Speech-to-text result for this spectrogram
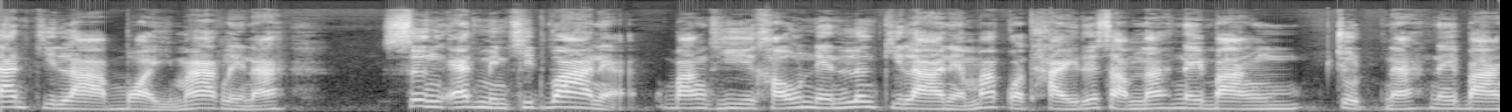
ด้านกีฬาบ่อยมากเลยนะ ซึ่งแอดมินคิดว่าเนี่ยบางทีเขาเน้นเรื่องกีฬาเนี่ยมากกว่าไทยด้วยซ้ำนะในบางจุดนะในบาง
